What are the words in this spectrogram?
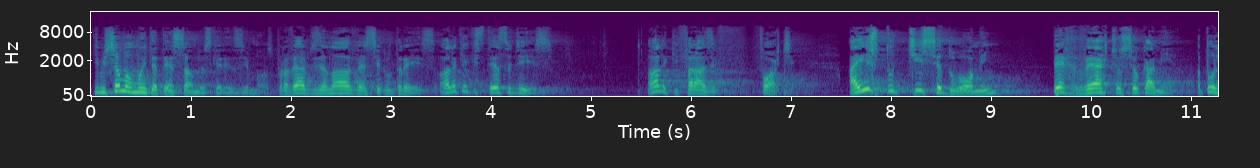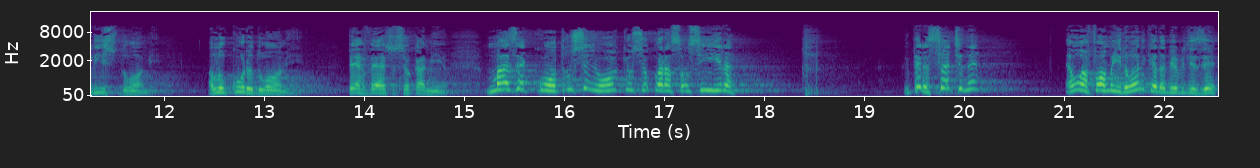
que me chama muita atenção, meus queridos irmãos. Provérbios 19, versículo 3. Olha o que esse texto diz. Olha que frase forte. A estutícia do homem perverte o seu caminho. A tolice do homem, a loucura do homem, perverte o seu caminho. Mas é contra o Senhor que o seu coração se ira. Interessante, né? É uma forma irônica da Bíblia dizer:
